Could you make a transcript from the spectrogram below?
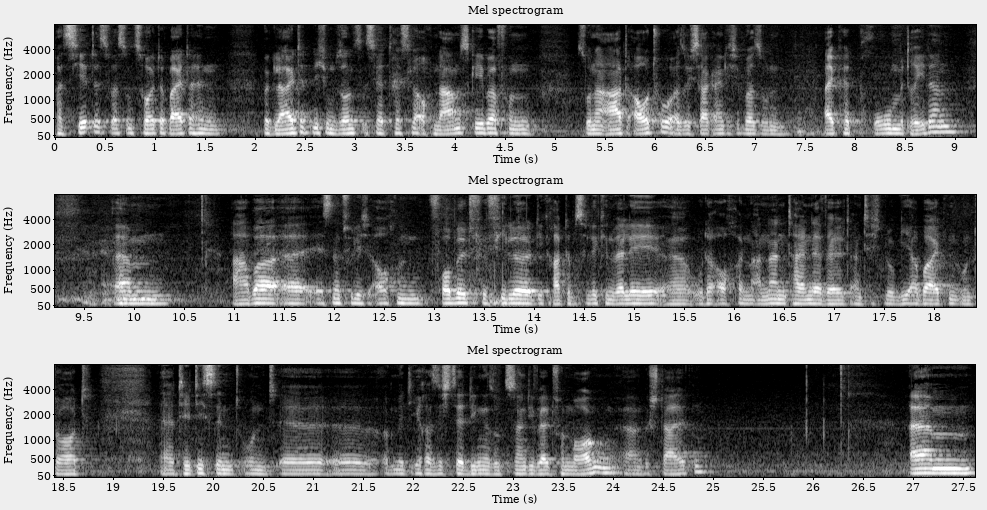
passiert ist, was uns heute weiterhin begleitet. Nicht umsonst ist ja Tesla auch Namensgeber von so eine Art Auto. Also ich sage eigentlich immer so ein iPad Pro mit Rädern. Ähm, aber er äh, ist natürlich auch ein Vorbild für viele, die gerade im Silicon Valley äh, oder auch in anderen Teilen der Welt an Technologie arbeiten und dort äh, tätig sind und äh, äh, mit ihrer Sicht der Dinge sozusagen die Welt von morgen äh, gestalten. Ähm,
